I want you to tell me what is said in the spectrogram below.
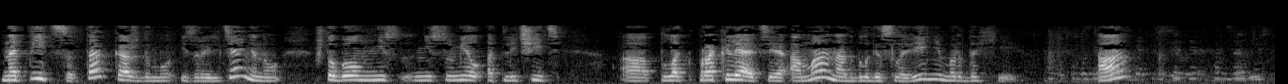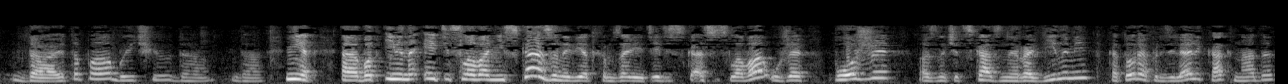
напиться так каждому израильтянину, чтобы он не, не сумел отличить а, проклятие Амана от благословения Мардахея. А? Да, это по обычаю, да, да. Нет, э, вот именно эти слова не сказаны в Ветхом Завете, эти слова уже позже а, значит, сказаны раввинами, которые определяли, как надо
